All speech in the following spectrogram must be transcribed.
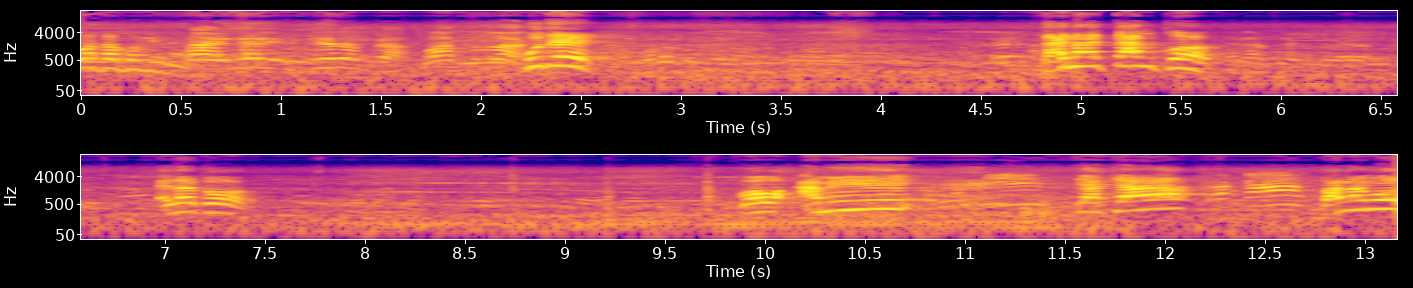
কথা কবি না খুদে তাই না টান কর এটা তো আমি টাকা বানাবো।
